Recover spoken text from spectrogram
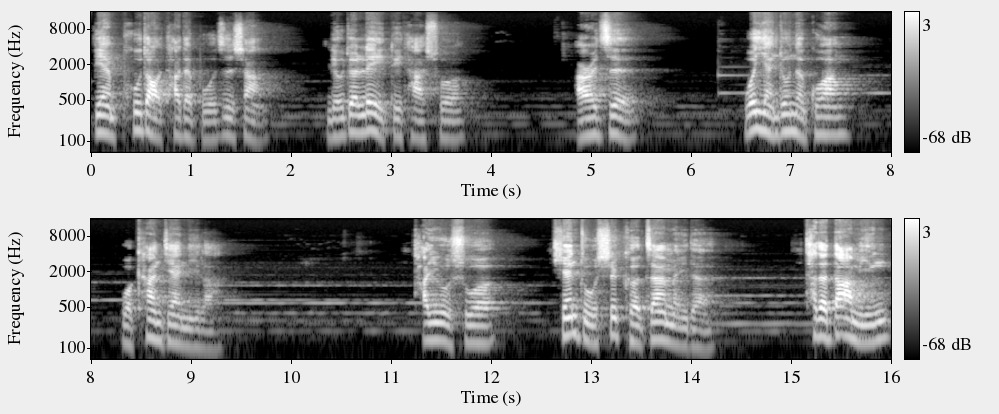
便扑到他的脖子上，流着泪对他说：“儿子，我眼中的光，我看见你了。”他又说。天主是可赞美的，他的大名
